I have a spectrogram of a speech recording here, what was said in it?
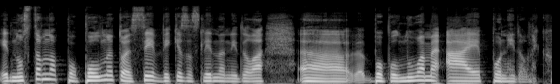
едноставно пополнето е се веќе за следна недела е, пополнуваме, а е понеделник.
